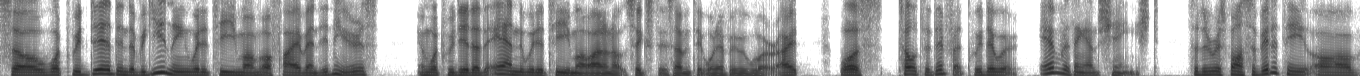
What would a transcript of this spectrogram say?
So what we did in the beginning with a team of, of five engineers and what we did at the end with a team of, I don't know, 60, 70, whatever we were, right, was totally different. We, there were everything had changed. So the responsibility of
